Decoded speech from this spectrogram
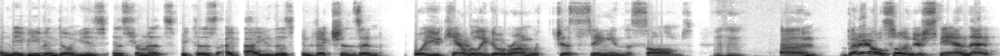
and maybe even don't use instruments because I value those convictions. And boy, you can't really go wrong with just singing the psalms. Mm-hmm. Um, but I also understand that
